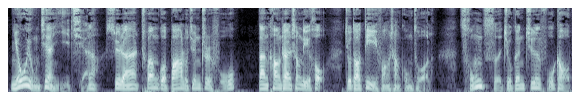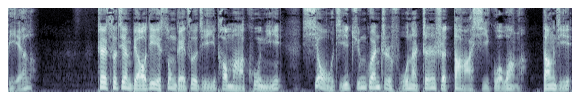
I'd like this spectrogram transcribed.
牛永健以前啊虽然穿过八路军制服，但抗战胜利后。就到地方上工作了，从此就跟军服告别了。这次见表弟送给自己一套马库尼校级军官制服，那真是大喜过望啊！当即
